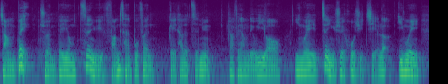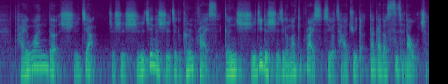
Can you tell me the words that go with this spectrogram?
长辈准备用赠与房产部分给他的子女，要非常留意哦，因为赠与税或许结了，因为台湾的实价就是时间的时这个 current price 跟实际的时这个 market price 是有差距的，大概到四成到五成。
